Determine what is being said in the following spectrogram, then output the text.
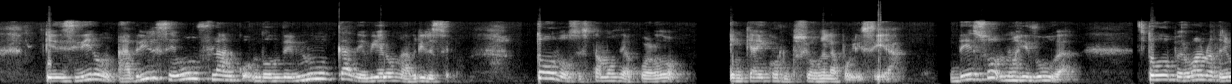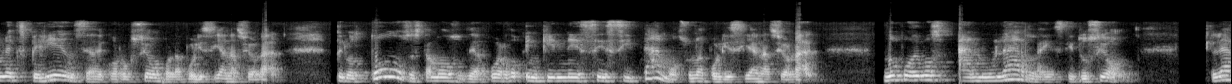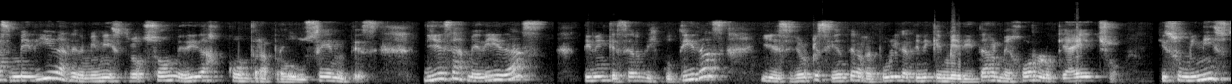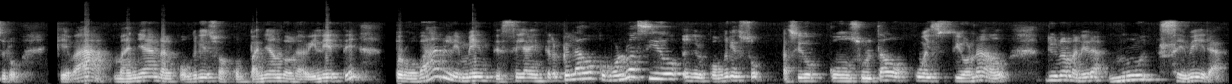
que decidieron abrirse un flanco donde nunca debieron abrírselo. Todos estamos de acuerdo en que hay corrupción en la policía. De eso no hay duda. Todo peruano ha tenido una experiencia de corrupción con la Policía Nacional, pero todos estamos de acuerdo en que necesitamos una Policía Nacional. No podemos anular la institución. Las medidas del ministro son medidas contraproducentes y esas medidas tienen que ser discutidas y el señor presidente de la República tiene que meditar mejor lo que ha hecho y su ministro, que va mañana al Congreso acompañando al gabinete, probablemente sea interpelado como lo ha sido en el Congreso, ha sido consultado, cuestionado de una manera muy severa.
